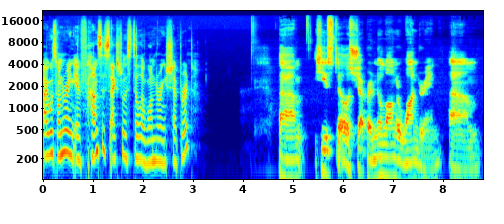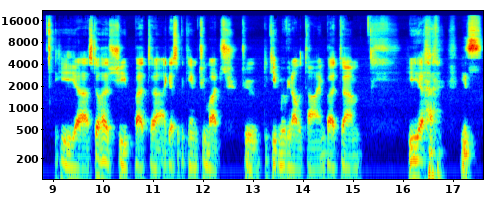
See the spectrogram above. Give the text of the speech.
I was wondering if Hans is actually still a wandering shepherd. Um, he's still a shepherd, no longer wandering. Um, he uh, still has sheep, but uh, I guess it became too much to to keep moving all the time. But um, he uh, he's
